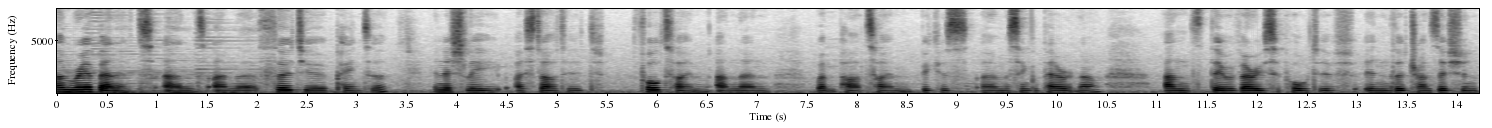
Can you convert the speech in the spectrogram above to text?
I'm Ria Bennett and I'm a third year painter. Initially I started full time and then went part time because I'm a single parent now and they were very supportive in the transition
